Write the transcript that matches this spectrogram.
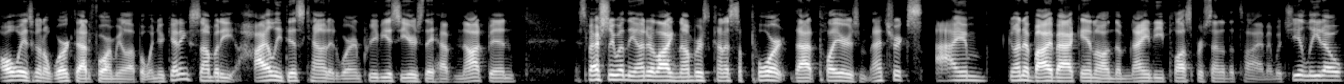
always going to work that formula but when you're getting somebody highly discounted where in previous years they have not been especially when the underlying numbers kind of support that player's metrics i'm going to buy back in on them 90 plus percent of the time. And with Giolito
